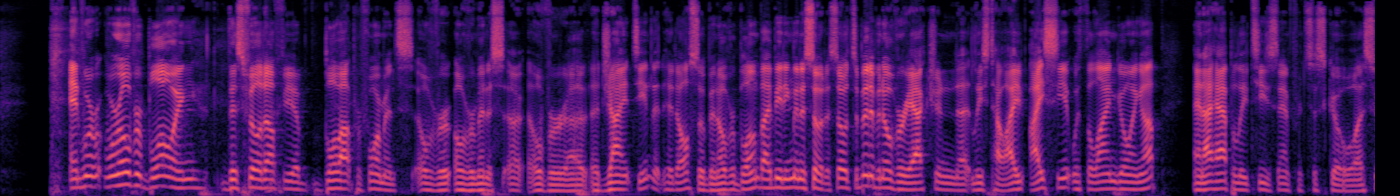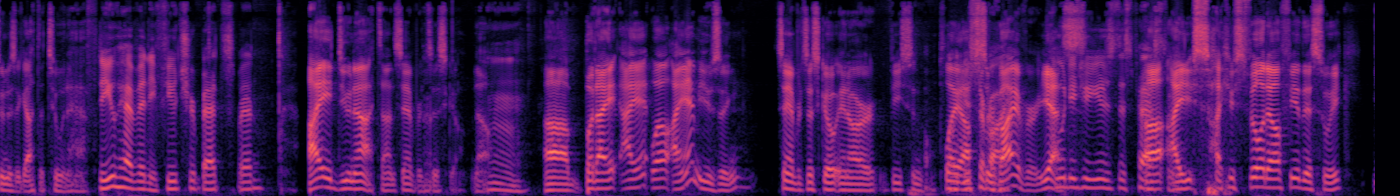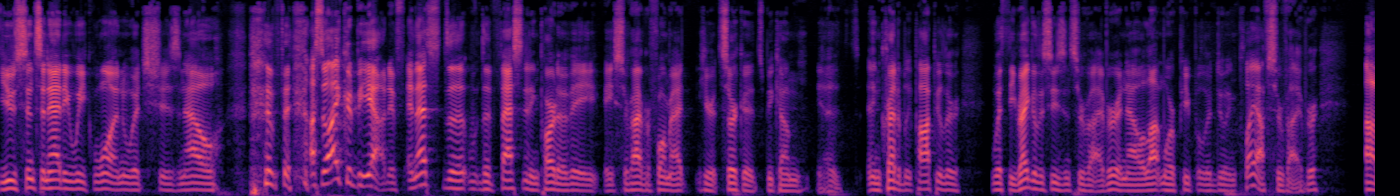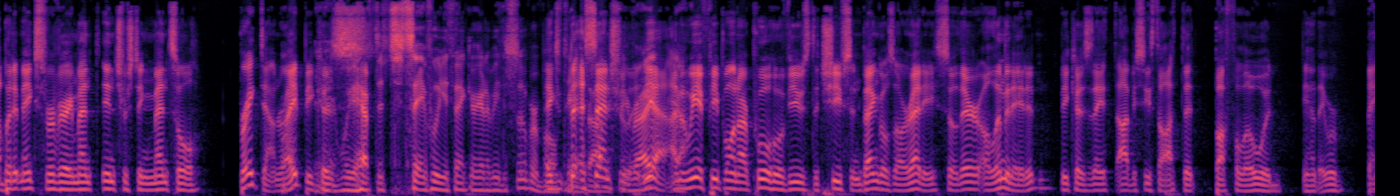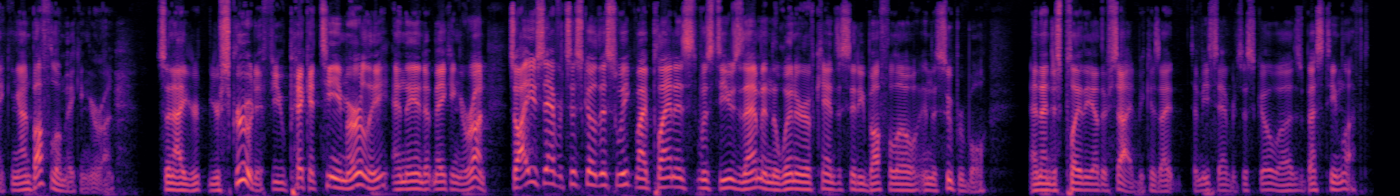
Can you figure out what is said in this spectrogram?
and we're we're overblowing this Philadelphia blowout performance over over Minnesota, uh, over uh, a Giant team that had also been overblown by beating Minnesota. So it's a bit of an overreaction, at least how I, I see it with the line going up. And I happily teased San Francisco as soon as it got to two and a half. Do you have any future bets, Ben? I do not on San Francisco. No, mm. uh, but I, I, well, I am using San Francisco in our oh, playoff survivor. Yes. Who did you use this past? Uh, I used, I used Philadelphia this week. Used Cincinnati week one, which is now so I could be out if, and that's the the fascinating part of a, a survivor format here at Circa. It's become you know, incredibly popular with the regular season survivor, and now a lot more people are doing playoff survivor. Uh, but it makes for a very men- interesting mental breakdown, right? Because we have to save who you think are going to be the Super Bowl teams, essentially, right? Yeah. yeah. I mean, we have people in our pool who have used the Chiefs and Bengals already, so they're eliminated because they obviously thought that Buffalo would, you know, they were banking on Buffalo making a run. So now you're you're screwed if you pick a team early and they end up making a run. So I use San Francisco this week. My plan is was to use them in the winner of Kansas City Buffalo in the Super Bowl, and then just play the other side because I to me San Francisco uh, is the best team left.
